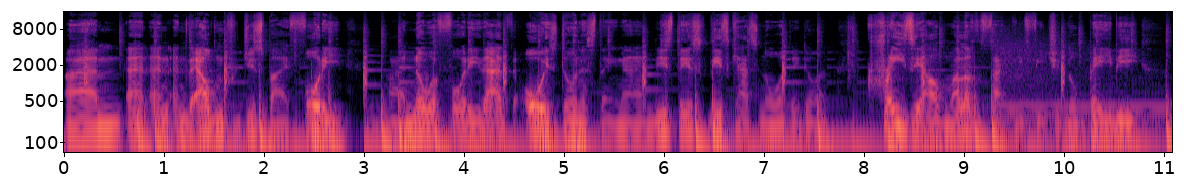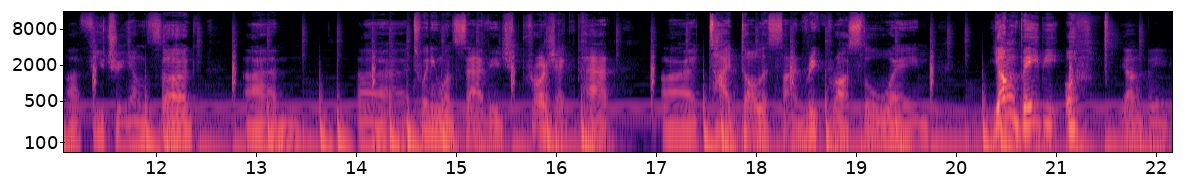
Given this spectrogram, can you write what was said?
Um, and, and, and the album produced by 40, uh, Noah 40, that always doing his thing, man. These, these, these cats know what they're doing. Crazy album. I love the fact that he featured Lil Baby, uh, Future Young Thug, um, uh, 21 Savage, Project Pat, uh, Ty Dolla Sign, Rick Ross, Lil Wayne, Young Baby, oh, Young Baby,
